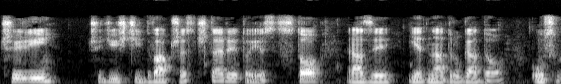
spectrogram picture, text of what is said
czyli 32 przez 4 to jest 100 razy 1 druga do 8.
